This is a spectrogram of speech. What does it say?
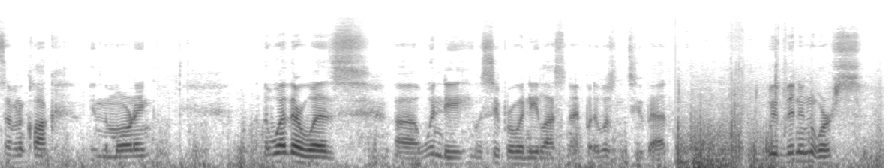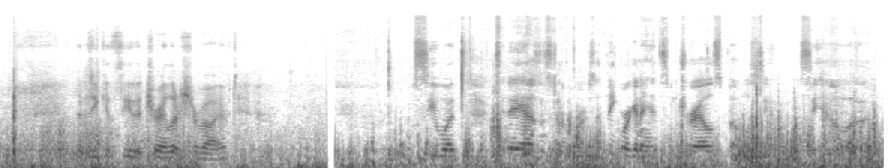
7 o'clock in the morning. The weather was uh, windy. It was super windy last night, but it wasn't too bad. We've been in worse. As you can see, the trailer survived. We'll see what today has in store for us. I think we're going to hit some trails, but we'll see. We'll see how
